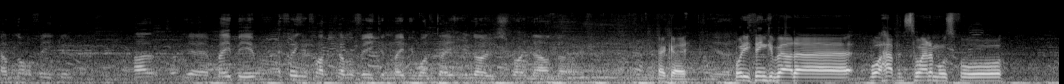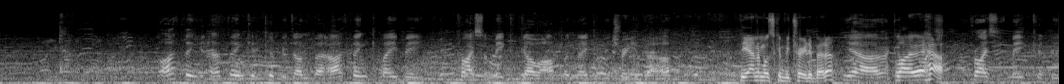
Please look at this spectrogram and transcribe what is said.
I'm not a vegan. Uh, yeah, maybe. I think if I become a vegan, maybe one day. Who knows? Right now, no. Okay. Yeah. What do you think about uh, what happens to animals for? I think I think it could be done better. I think maybe price of meat could go up and they could be treated better. The animals can be treated better. Yeah, I reckon. Like, price, how? price of meat could be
